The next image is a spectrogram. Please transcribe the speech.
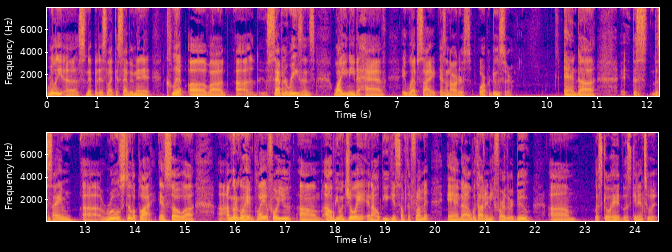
really a snippet. It's like a seven minute clip of uh, uh seven reasons why you need to have a website as an artist or a producer. And uh, the, the same uh, rules still apply. And so uh, I'm going to go ahead and play it for you. Um, I hope you enjoy it and I hope you get something from it. And uh, without any further ado, um, let's go ahead, let's get into it.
